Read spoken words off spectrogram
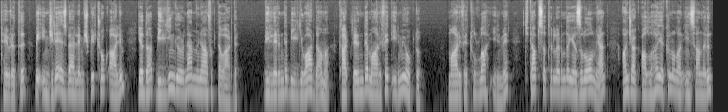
Tevrat'ı ve İncil'i ezberlemiş birçok alim ya da bilgin görünen münafık da vardı. Dillerinde bilgi vardı ama kalplerinde marifet ilmi yoktu. Marifetullah ilmi, kitap satırlarında yazılı olmayan ancak Allah'a yakın olan insanların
